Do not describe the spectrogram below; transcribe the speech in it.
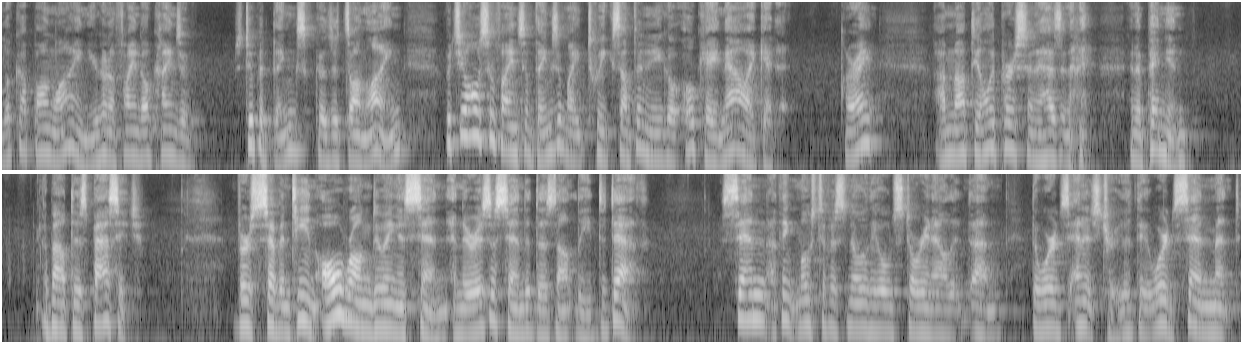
look up online. You're going to find all kinds of stupid things because it's online, but you also find some things that might tweak something and you go, okay, now I get it. All right? I'm not the only person that has an, an opinion about this passage. Verse 17 All wrongdoing is sin, and there is a sin that does not lead to death. Sin, I think most of us know the old story now that um, the words, and it's true, that the word sin meant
